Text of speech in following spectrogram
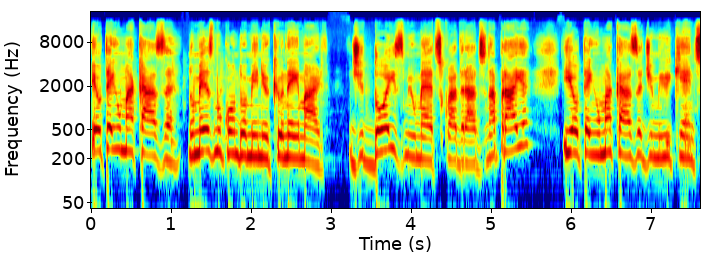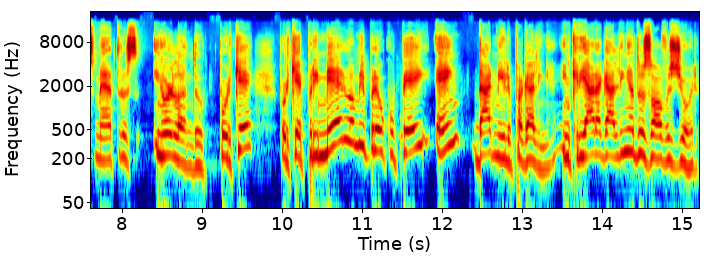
Eu tenho uma casa no mesmo condomínio que o Neymar, de 2 mil metros quadrados na praia e eu tenho uma casa de 1.500 metros em Orlando. Por quê? Porque primeiro eu me preocupei em dar milho para galinha, em criar a galinha dos ovos de ouro.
